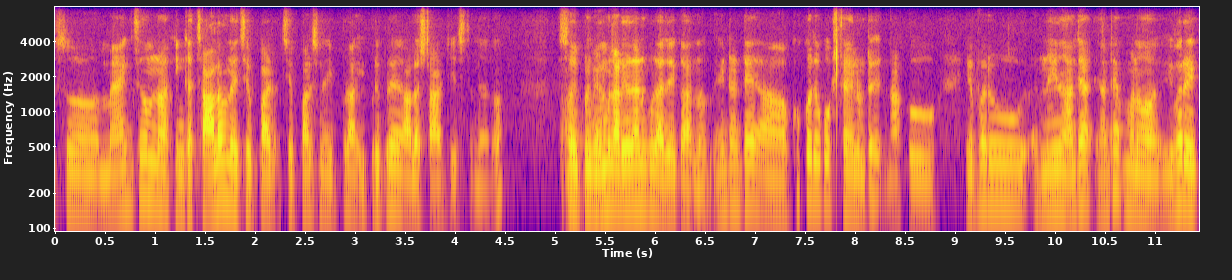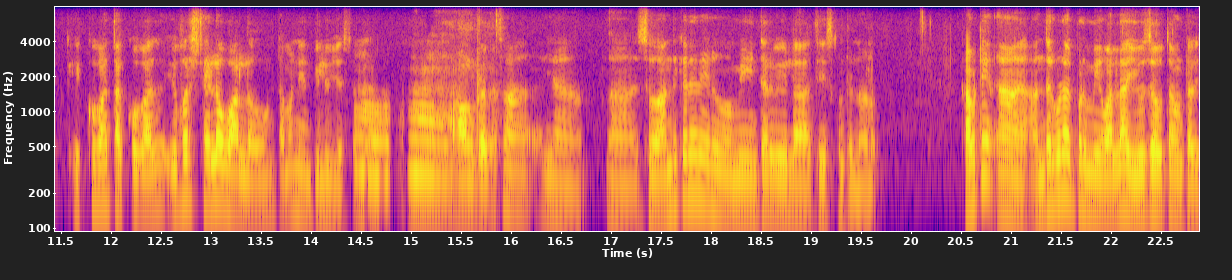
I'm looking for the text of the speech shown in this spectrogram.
సో మ్యాక్సిమం నాకు ఇంకా చాలా ఉన్నాయి చెప్పా చెప్పాల్సిన ఇప్పుడు ఇప్పుడిప్పుడే అలా స్టార్ట్ చేస్తున్నాను. సో ఇప్పుడు. మిమ్మల్ని అడగడానికి కూడా అదే కారణం. ఏంటంటే ఆ, ఒక్కొక్కది ఒక్కొక్క స్టైల్ ఉంటుంది. నాకు ఎవరు నేను అంటే అంటే మనం ఎవరు ఎక్- ఎక్కువ కాదు తక్కువ కాదు ఎవరి స్టైల్లో వాళ్ళు ఉంటామని నేను బిలీవ్ చేస్తాను. అవును బ్రదర్ సో యా సో అందుకనే నేను మీ ఇంటర్వ్యూ ఇలా తీసుకుంటున్నాను. కాబట్టి అందరు కూడా ఇప్పుడు మీ వల్ల యూజ్ అవుతూ ఉంటుంది.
